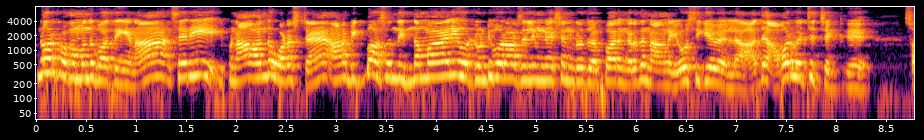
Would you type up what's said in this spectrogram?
இன்னொரு பக்கம் வந்து பார்த்தீங்கன்னா சரி இப்போ நான் வந்து உடச்சிட்டேன். ஆனால் பிக் பாஸ் வந்து இந்த மாதிரி ஒரு டுவெண்ட்டி ஃபோர் ஹவர்ஸ் எலிமினேஷன்ங்கிறது வைப்பாருங்கிறது நாங்கள் யோசிக்கவே இல்லை. அது அவர் வச்ச செக்கு ஸோ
